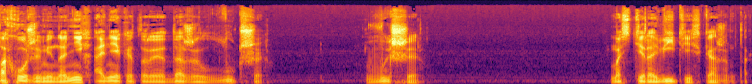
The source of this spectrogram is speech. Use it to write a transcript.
похожими на них, а некоторые даже лучше, выше, мастеровитей, скажем так.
